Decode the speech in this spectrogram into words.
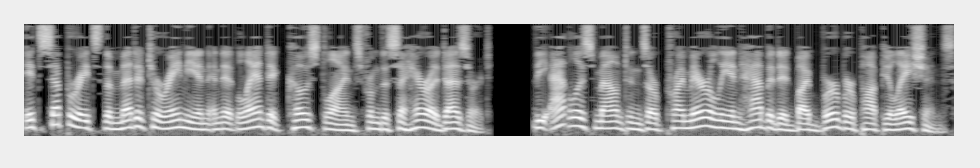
It separates the Mediterranean and Atlantic coastlines from the Sahara Desert. The Atlas Mountains are primarily inhabited by Berber populations.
